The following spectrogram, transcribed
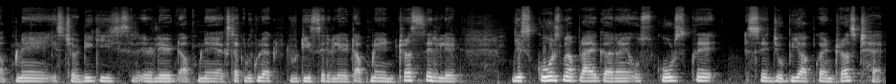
अपने स्टडी की रिलेट अपने एक्स्ट्रा करिकुलर एक्टिविटीज़ से रिलेट अपने इंटरेस्ट से रिलेट जिस कोर्स में अप्लाई कर रहे हैं, उस कोर्स के से जो भी आपका इंटरेस्ट है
